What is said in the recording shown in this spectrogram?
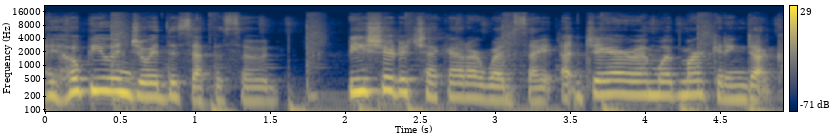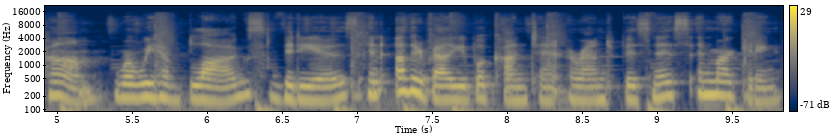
I hope you enjoyed this episode. Be sure to check out our website at jrmwebmarketing.com, where we have blogs, videos, and other valuable content around business and marketing.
